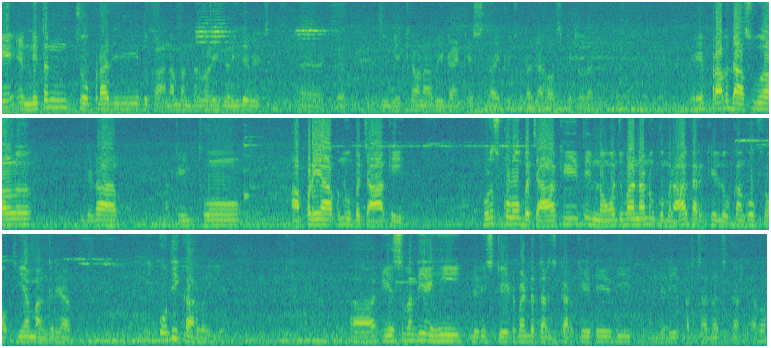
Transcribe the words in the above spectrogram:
ਇਹ ਨਿਤਨ ਚੋਪੜਾ ਜੀ ਦੀ ਦੁਕਾਨ ਆ ਮੰਦਰ ਵਾਲੀ ਗਲੀ ਦੇ ਵਿੱਚ ਅਹ, ਇੱਕ ਤੁਸੀਂ ਵੇਖਿਆ ਹੋਣਾ ਵੀ ਡੈਂਟਿਸਟ ਦਾ ਇੱਕ ਛੋਟਾ ਜਿਹਾ ਹਸਪੀਟਲ ਆ ਇਹ ਪ੍ਰਭ ਦਾਸੂਵਾਲ ਜਿਹੜਾ ਮਤਲਬ ਕਿ ਇੱਥੋਂ ਆਪਣੇ ਆਪ ਨੂੰ ਬਚਾ ਕੇ, ਪੁਲਿਸ ਕੋਲੋਂ ਬਚਾ ਕੇ ਤੇ ਨੌਜਵਾਨਾਂ ਨੂੰ ਗੁੰਮਰਾਹ ਕਰਕੇ ਲੋਕਾਂ ਕੋਲ ਫਰੋਤੀਆਂ ਮੰਗ ਰਿਹਾ, ਉਹਦੀ ਕਾਰਵਾਈ ਹੈ। ਇਸ ਸੰਬੰਧੀ ਅਸੀਂ ਜਿਹੜੀ ਸਟੇਟਮੈਂਟ ਦਰਜ ਕਰਕੇ ਤੇ ਇਹਦੀ ਜਿਹੜੀ ਪਰਚਾ ਦਰਜ ਕਰ ਲਿਆ ਵਾ।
